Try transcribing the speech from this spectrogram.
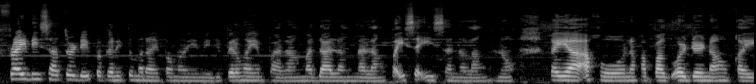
Friday, Saturday, pag ganito marami pang mamimili. Pero ngayon parang madalang na lang, paisa-isa na lang, no? Kaya ako, nakapag-order na ako kay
